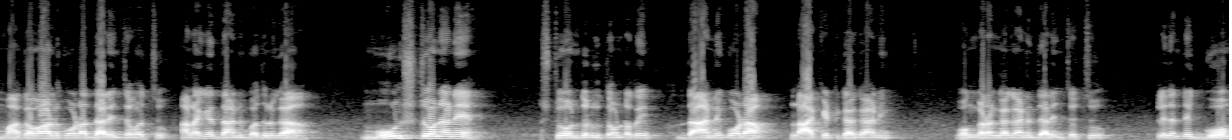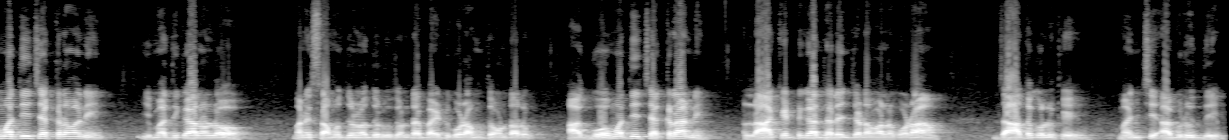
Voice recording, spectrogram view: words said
మగవాళ్ళు కూడా ధరించవచ్చు. అలాగే దాని బదులుగా మూన్ స్టోన్ అనే స్టోన్ దొరుకుతూ ఉంటుంది. దాన్ని కూడా లాకెట్గా కానీ ఉంగరంగా కానీ ధరించవచ్చు లేదంటే గోమతి చక్రం అని ఈ మధ్యకాలంలో మనకి సముద్రంలో దొరుకుతుంటాయి. బయట కూడా అమ్ముతూ ఉంటారు. ఆ గోమతి చక్రాన్ని లాకెట్గా ధరించడం వల్ల కూడా జాతకులకి మంచి అభివృద్ధి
